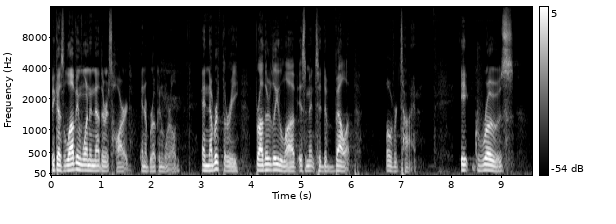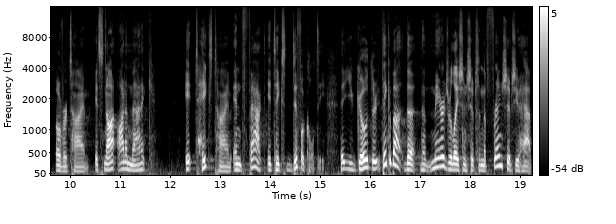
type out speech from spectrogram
because loving one another is hard in a broken world. And number three, brotherly love is meant to develop over time, it grows over time. It's not automatic, it takes time. In fact, it takes difficulty that you go through. Think about the, the marriage relationships and the friendships you have.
